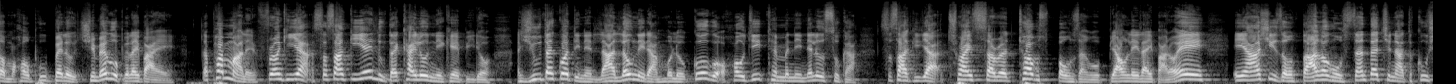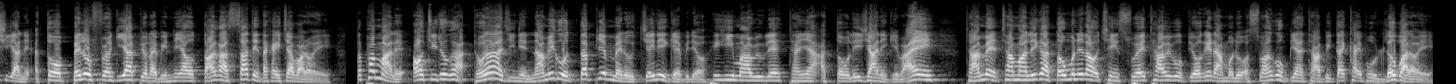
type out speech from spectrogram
တော့မဟုတ်ဘူးပဲလို့ချင်းဘဲကိုပြောလိုက်ပါတယ်တစ်ဖက်မှာလည်းဖရန်ကီကဆာဆာကီရဲ့လူတိုက်ခိုက်လို့နေခဲ့ပြီးတော့အယူတိုက်ကွက်တင်နဲ့လာလုံနေတာမဟုတ်လို့ကိုယ့်ကိုအဟောက်ကြီးထင်မနေနဲ့လို့ဆိုကဆာဆာကီက Triceratops ပုံစံကိုပြောင်းလဲလိုက်ပါတော့အေးအင်အားရှိဆုံးသားကောင်ကိုစမ်းတက်ချင်တာတခုရှိရနဲ့အတော်ဘဲလို့ဖရန်ကီကပြောလိုက်ပြီးနှစ်ယောက်သားကစတင်တိုက်ခိုက်ကြပါတော့အေးတစ်ဖက်မှာလည်းအော်ဂျီတို့ကဒေါ်လာကြီးနဲ့နာမည်ကိုတပ်ပစ်မယ်လို့ကျင်းနေခဲ့ပြီးတော့ဟီဟီမာရီလည်းဒဏ်ရာအတော်လေးရနေခဲ့ပါအေးဒါမဲ့ချာမာလေးက3မိနစ်လောက်အချိန်ဆွဲထားပြီးဖို့ပြောခဲ့တာမလို့အစွမ်းကုန်ပြန်ထားပြီးတိုက်ခိုက်ဖို့လုပ်ပါတော့ရဲ့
